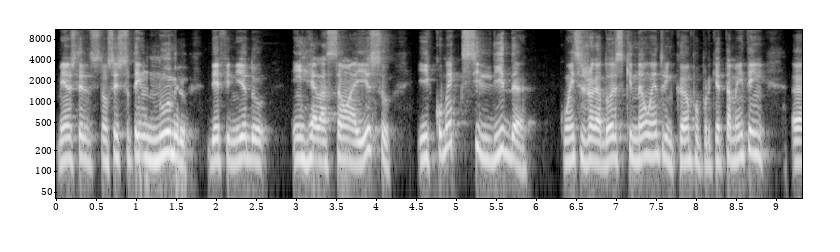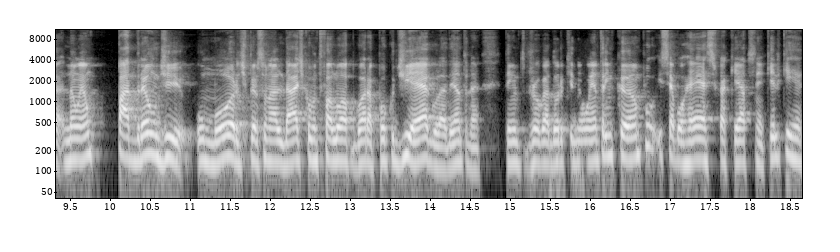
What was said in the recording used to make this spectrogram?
menos de 30, não sei se tu tem um número definido em relação a isso, e como é que se lida com esses jogadores que não entram em campo, porque também tem, uh, não é um padrão de humor, de personalidade, como tu falou agora há pouco, de ego lá dentro, né? Tem um jogador que não entra em campo e se aborrece, fica quieto, assim, aquele que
